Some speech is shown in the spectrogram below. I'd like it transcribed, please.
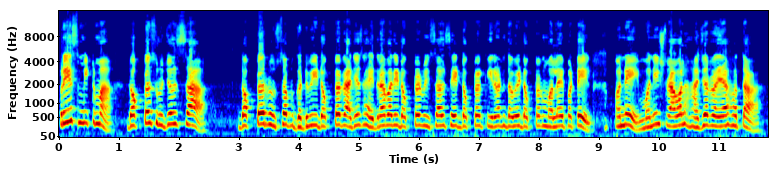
પ્રેસ મીટમાં doctor Srujal Shah, doctor Rishabh Gadhvi, doctor Rajesh Hyderabadi, doctor Vishal Sheth, doctor Kiran Dave, doctor Malay Patel અને મનીષ રાવલ હાજર રહ્યા હતા.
